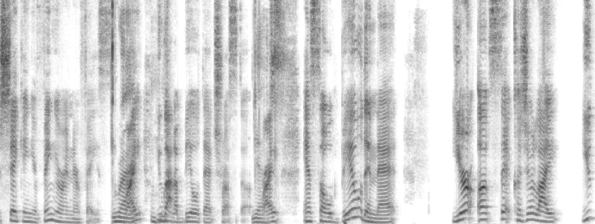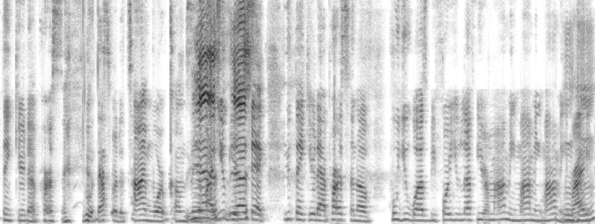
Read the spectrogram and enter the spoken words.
shaking your finger in their face Right. right, you Mhm. got to build that trust up Yes. right and so building that you're upset because you're like you think you're that person that's where the time warp comes in Yes, like you get yes. checked you think you're that person of who you was before you left your mommy mommy mommy right Mhm.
